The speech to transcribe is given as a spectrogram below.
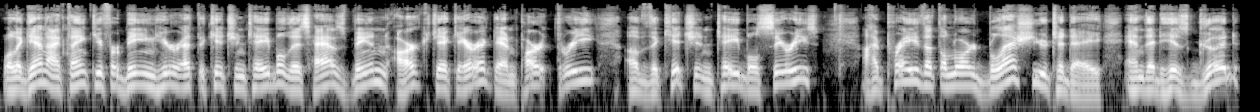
Well, again, I thank you for being here at the kitchen table. This has been Arctic Eric and part three of the kitchen table series. I pray that the Lord bless you today and that his good,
